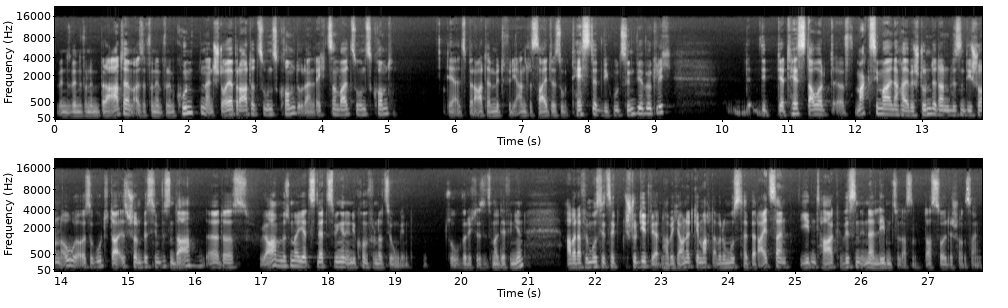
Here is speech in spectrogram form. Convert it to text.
wenn, wenn von einem Berater, also von einem, von einem Kunden ein Steuerberater zu uns kommt oder ein Rechtsanwalt zu uns kommt, der als Berater mit für die andere Seite so testet, wie gut sind wir wirklich. Der Test dauert äh, maximal eine halbe Stunde, dann wissen die schon, oh, also gut, da ist schon ein bisschen Wissen da. Äh, das ja, müssen wir jetzt nicht zwingend in die Konfrontation gehen. So würde ich das jetzt mal definieren. Aber dafür muss jetzt nicht studiert werden, habe ich auch nicht gemacht, aber du musst halt bereit sein, jeden Tag Wissen in dein Leben zu lassen. Das sollte schon sein.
